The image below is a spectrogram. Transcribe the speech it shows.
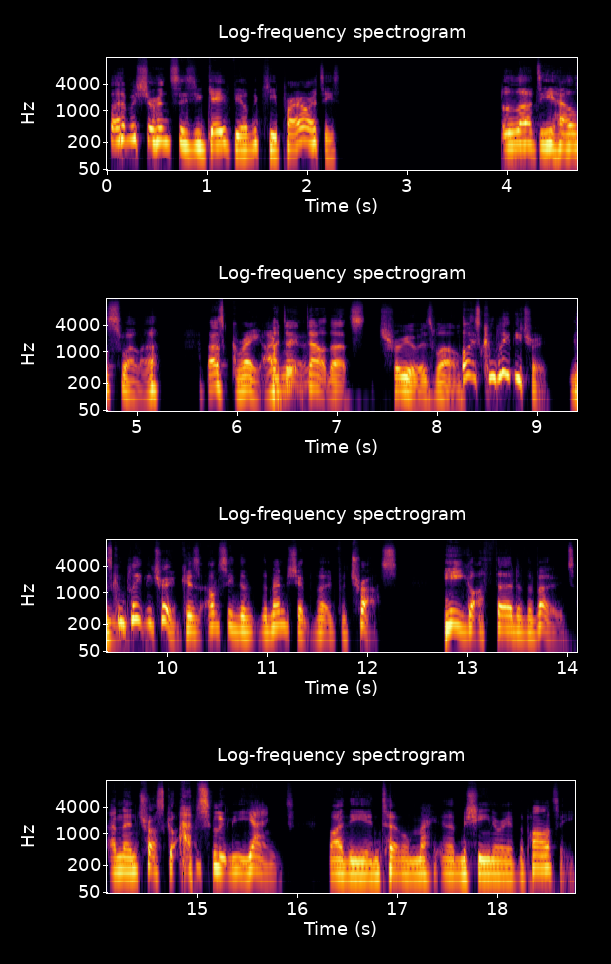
firm assurances you gave me on the key priorities. Bloody hell, Suella. That's great. I, re- don't doubt that's true as well. Oh, it's completely true. It's Hmm. completely true because obviously the, the membership voted for Truss. He got a third of the votes, and then Truss got absolutely yanked by the internal ma- uh, machinery of the party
